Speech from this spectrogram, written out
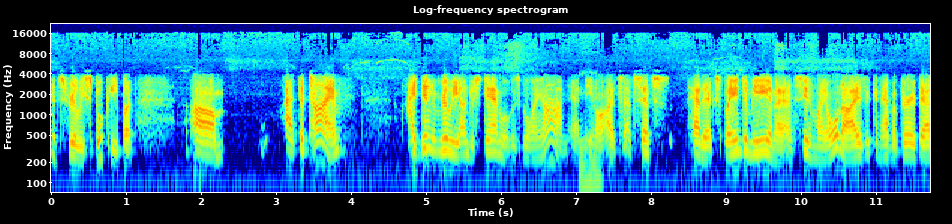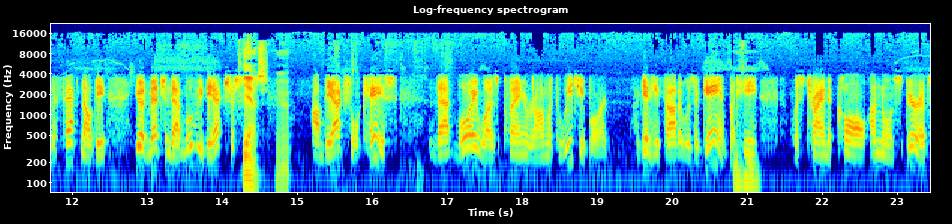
it's really spooky. But um, at the time, I didn't really understand what was going on, and you know I've, I've since had it explained to me, and I- I've seen in my own eyes it can have a very bad effect. Now, the you had mentioned that movie, The Exorcist. Yes. Yeah. on the actual case, that boy was playing around with the Ouija board. Again, he thought it was a game, but he was trying to call unknown spirits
